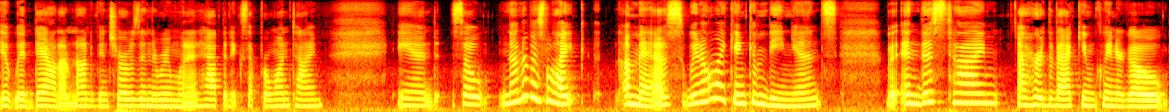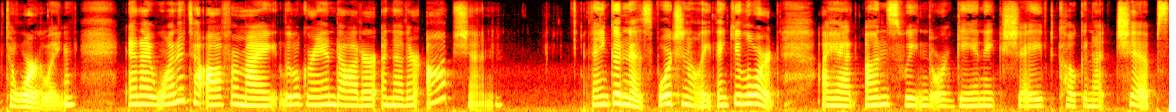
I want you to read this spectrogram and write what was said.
it went down. I'm not even sure I was in the room when it happened, except for one time. And so none of us like a mess. We don't like inconvenience. But in this time, I heard the vacuum cleaner go to whirling. And I wanted to offer my little granddaughter another option. Thank goodness, fortunately, thank you, Lord, I had unsweetened organic shaved coconut chips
